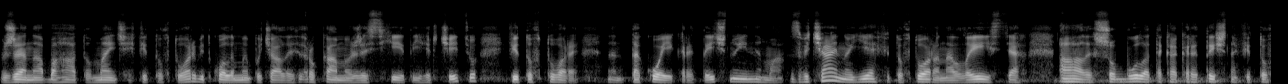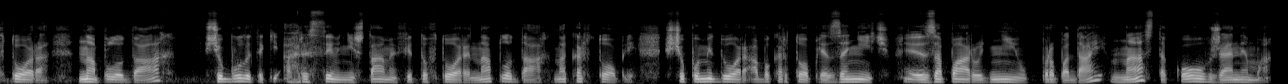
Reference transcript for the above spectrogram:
вже набагато менше фітофтор, відколи ми почали роками вже сіяти гірчицю. Фітофтори такої критичної нема. Звичайно, є фітофтора на листях, але щоб була така критична фітофтора на плодах. Щоб були такі агресивні штами фітофтори на плодах, на картоплі, що помідор або картопля за ніч, е, за пару днів пропадає, в нас такого вже нема.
